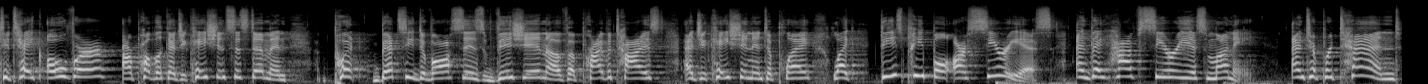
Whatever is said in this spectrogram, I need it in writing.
to take over our public education system and put Betsy DeVos's vision of a privatized education into play. Like, these people are serious and they have serious money. And to pretend,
